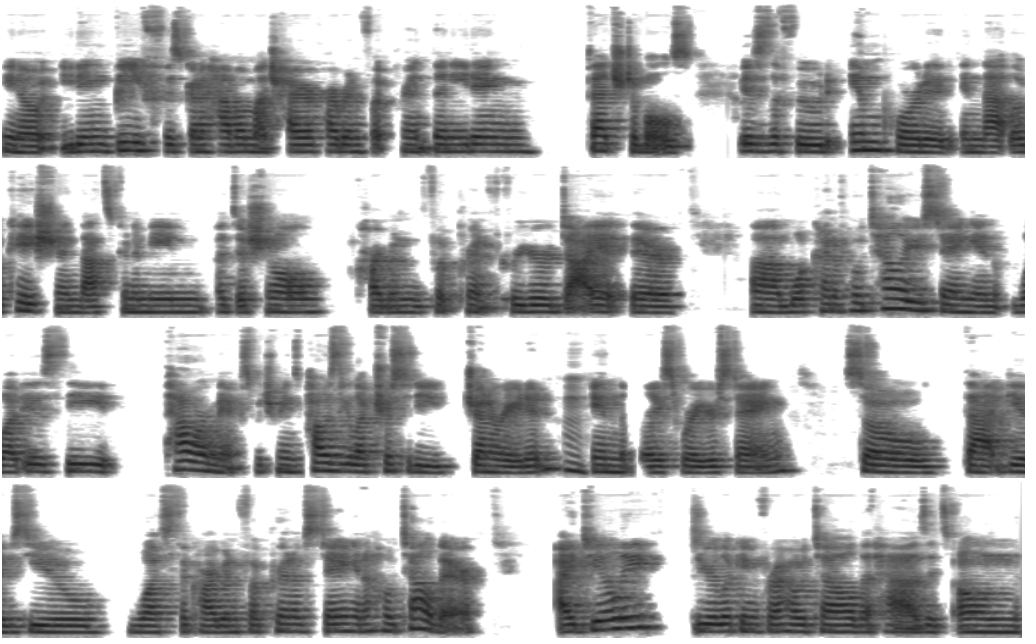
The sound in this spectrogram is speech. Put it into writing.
you know, eating beef is going to have a much higher carbon footprint than eating vegetables. Is the food imported in that location? That's going to mean additional carbon footprint for your diet there. Um, what kind of hotel are you staying in? What is the power mix, which means how is the electricity generated mm. in the place where you're staying? So that gives you what's the carbon footprint of staying in a hotel there. Ideally, you're looking for a hotel that has its own,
